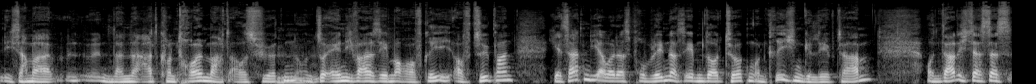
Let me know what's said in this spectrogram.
ich sag mal, eine Art Kontrollmacht ausführten. Mhm. Und so ähnlich war das eben auch auf, Griech, auf Zypern. Jetzt hatten die aber das Problem, dass eben dort Türken und Griechen gelebt haben. Und dadurch, dass das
